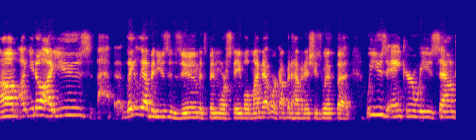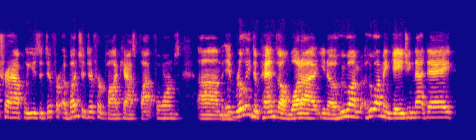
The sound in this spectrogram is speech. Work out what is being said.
um, you know, I use lately. I've been using Zoom. It's been more stable. My network I've been having issues with, but we use Anchor, we use Soundtrap, we use a different, a bunch of different podcast platforms. Um, mm-hmm. It really depends on what I, you know, who I'm, who I'm engaging that day,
